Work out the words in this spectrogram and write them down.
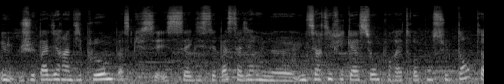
Je ne vais pas dire un diplôme parce que ça n'existait pas, c'est-à-dire une, certification pour être consultante.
